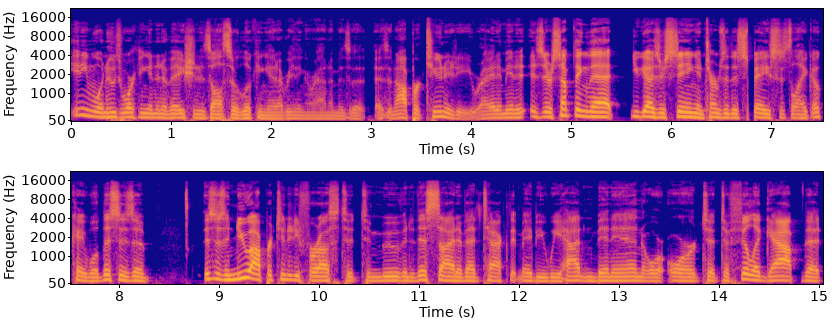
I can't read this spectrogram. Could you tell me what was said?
anyone who's working in innovation is also looking at everything around them as a as an opportunity, right? I mean, is there something that you guys are seeing in terms of this space? It's like, okay, well, this is a this is a new opportunity for us to to move into this side of ed tech that maybe we hadn't been in, or or to to fill a gap that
